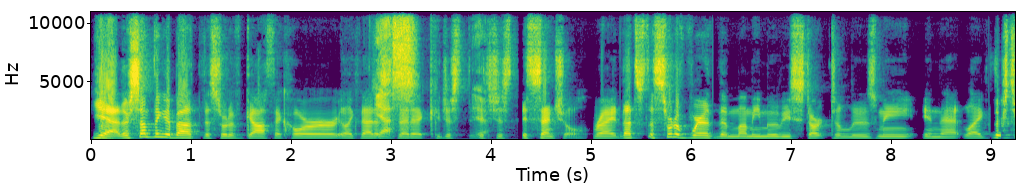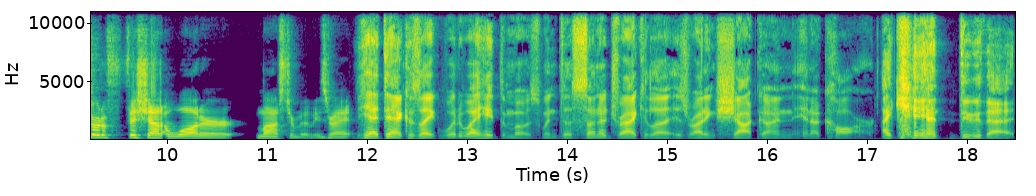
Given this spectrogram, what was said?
Yeah, there's something about the sort of gothic horror, like that Yes. aesthetic. Just Yeah. it's just essential, right? That's the sort of where the mummy movies start to lose me in that like they're sort of fish out of water monster movies, right? Yeah, Dan, because like, what do I hate the most? When the son of Dracula is riding shotgun in a car. I can't do that.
